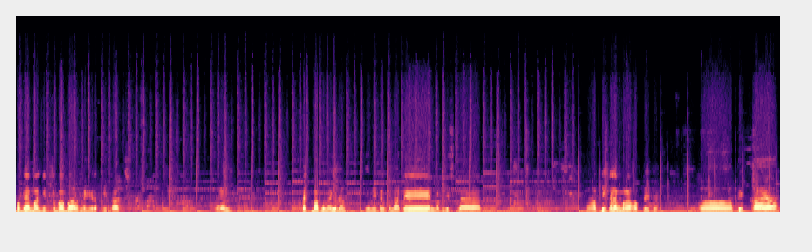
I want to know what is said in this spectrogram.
Problema, dito sa baba, mahirap i-touch. Ayan. Touch ba na, yun o. Yun yung cellphone natin, mabilis lang. Uh, update na lang mga ka-updater. So, update tayo.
